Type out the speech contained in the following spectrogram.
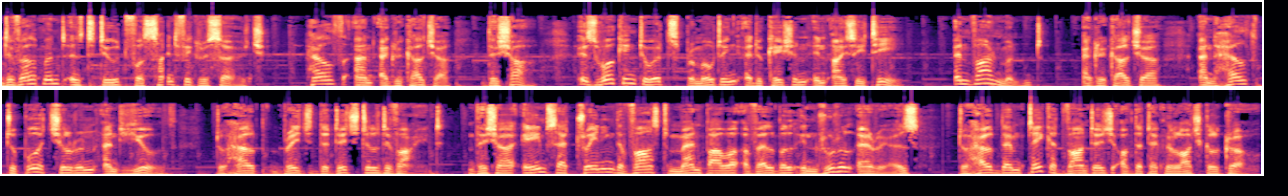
Development Institute for Scientific Research, Health and Agriculture, Disha, is working towards promoting education in ICT, environment, agriculture and health to poor children and youth to help bridge the digital divide. Disha aims at training the vast manpower available in rural areas to help them take advantage of the technological growth.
